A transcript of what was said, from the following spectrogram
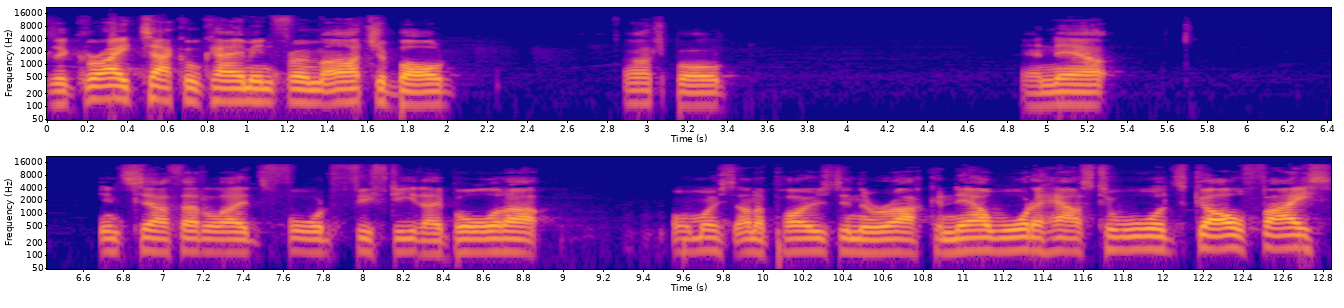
The great tackle came in from Archibald. Archibald. And now in South Adelaide's forward 50, they ball it up. Almost unopposed in the ruck. And now Waterhouse towards goal face.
